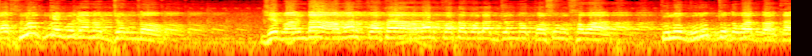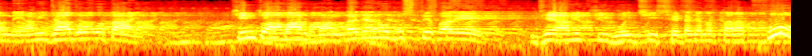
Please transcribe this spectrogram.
মখলুককে বোঝানোর জন্য যে বান্দা আমার কথা আমার কথা বলার জন্য কসম খাওয়া কোনো গুরুত্ব দেওয়ার দরকার নেই, আমি যা বলব তাই। কিন্তু আমার বান্দা যেন বুঝতে পারে যে আমি কি বলছি, সেটা যেন তারা খুব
